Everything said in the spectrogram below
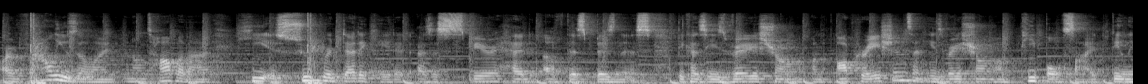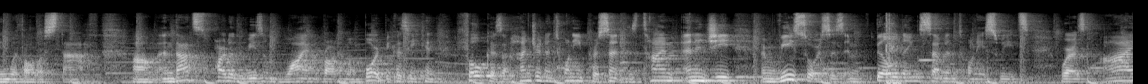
our values align, and on top of that, he is super dedicated as a spearhead of this business because he's very strong on operations and he's very strong on people side dealing with all the staff. Um, and that's part of the reason why I brought him on board because he can focus 120% his time, energy, and resources in building 720 Sweets. Whereas I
